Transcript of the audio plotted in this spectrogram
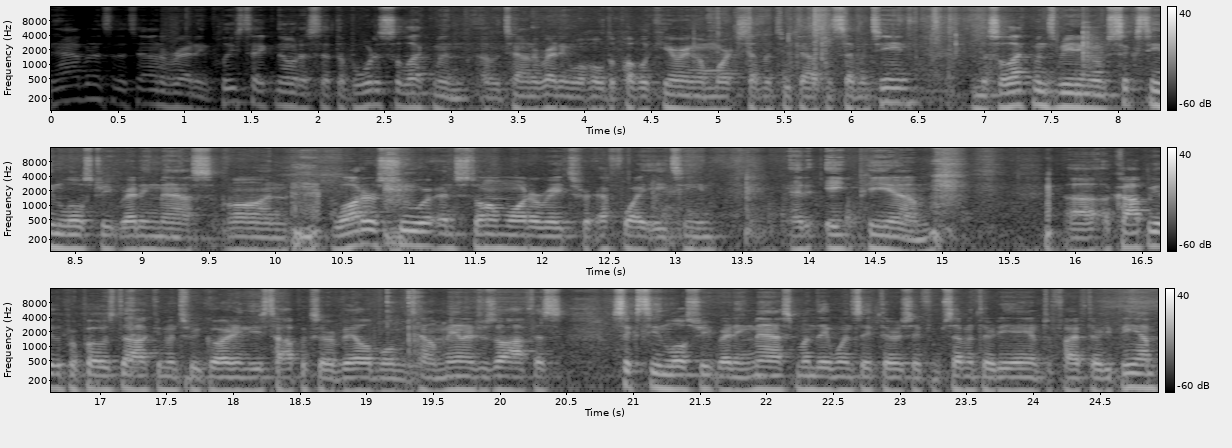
Inhabitants of the town of Reading, please take notice that the Board of Selectmen of the town of Reading will hold a public hearing on March 7, 2017, in the Selectmen's Meeting Room, 16 Lowell Street, Reading, Mass, on water, sewer, and stormwater rates for FY18 at 8 PM. Uh, A copy of the proposed documents regarding these topics are available in the town manager's office, 16 Lowell Street, Reading, Mass, Monday, Wednesday, Thursday, from 7:30 a.m. to 5:30 p.m.,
